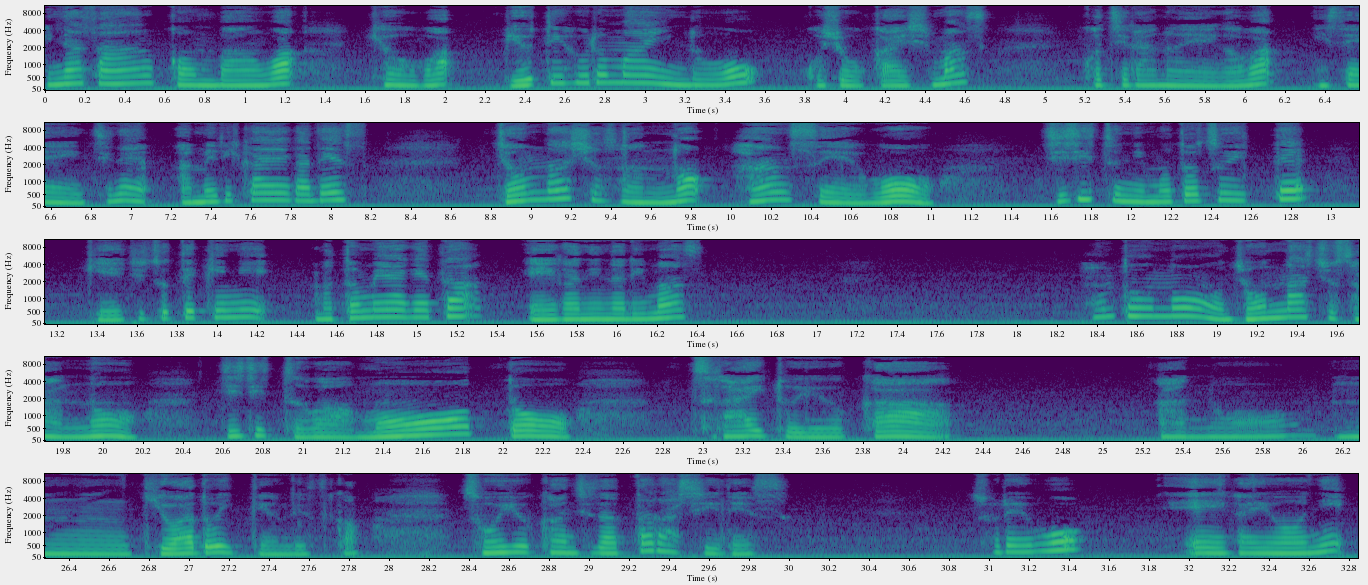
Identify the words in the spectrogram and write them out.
皆さん、こんばんは。今日はビューティフルマインドをご紹介します。こちらの映画は2001年アメリカ映画です。ジョン・ナッシュさんの半生を事実に基づいて芸術的にまとめ上げた映画になります。本当のジョン・ナッシュさんの事実はもっと辛いというか、あの、うん、際どいっていうんですか？そういう感じだったらしいです。それを映画用に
